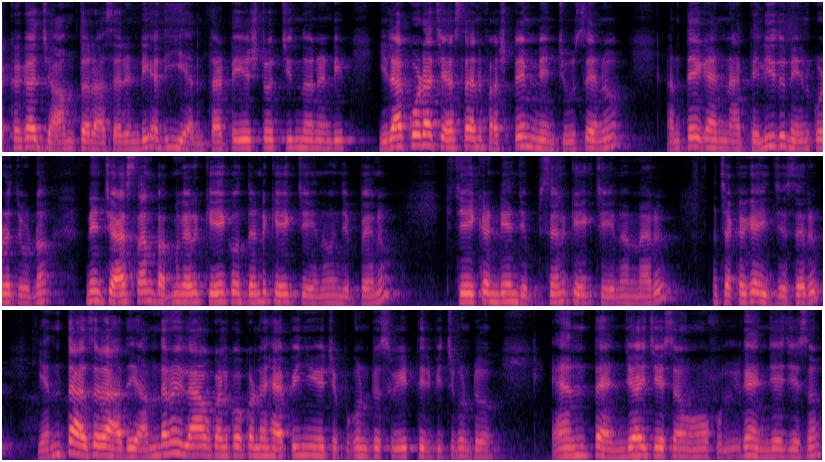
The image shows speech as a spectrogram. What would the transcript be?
చక్కగా జామ్తో రాశారండి. అది ఎంత టేస్ట్ వచ్చిందోనండి. ఇలా కూడా చేస్తాను. ఫస్ట్ టైం నేను చూశాను. అంతేగాని నాకు తెలియదు నేను కూడా చూడడం. నేను చేస్తాను. పద్మగారు కేక్ వద్దండి. కేక్ చేయను అని చెప్పాను. చేయకండి అని చెప్పేసాను కేక్ చేయను అన్నారు. చక్కగా ఇచ్చేశారు. ఎంత అసలు అది అందరం ఇలా ఒకరికొకళ్ళు హ్యాపీ న్యూ ఇయర్ చెప్పుకుంటూ స్వీట్ తినిపించుకుంటూ ఎంత ఎంజాయ్ చేసాము ఫుల్గా ఎంజాయ్ చేసాం.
